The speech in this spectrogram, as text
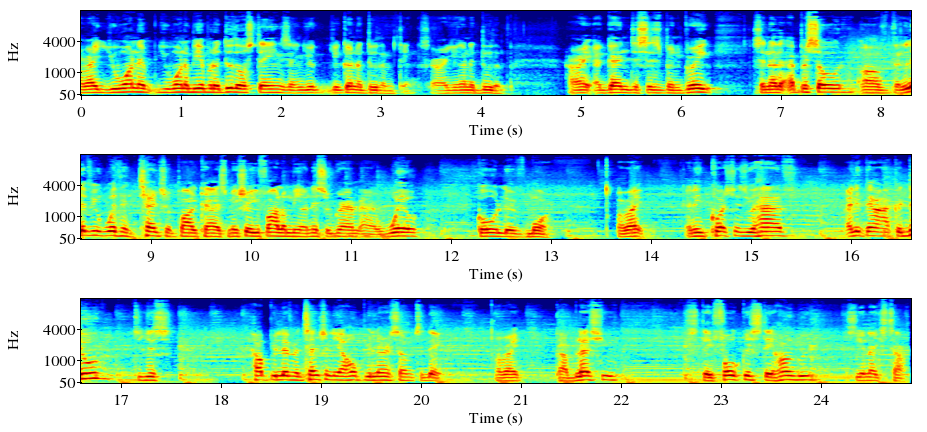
All right, you want to you want to be able to do those things, and you're you're gonna do them things. All right, you're gonna do them. All right. Again, this has been great. It's another episode of the Living with Intention podcast. Make sure you follow me on Instagram at Will Go Live More. All right. Any questions you have, anything I could do to just help you live intentionally, I hope you learned something today. All right. God bless you. Stay focused, stay hungry. See you next time.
